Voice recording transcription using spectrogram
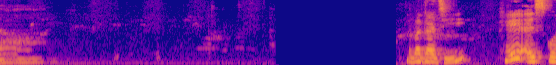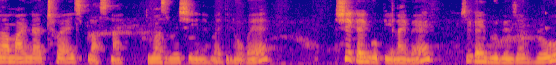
9နံပါတ်ကကြီး k x square minus 12x plus 9ဒီမှာဆိုလို့ရှိရင်လည်းဒီလိုပဲ ရှေ့ကိန်းကိုပြင်လိုက်မယ်ရှေ့ကိန်းဘယ်လိုပြင်ဆို row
